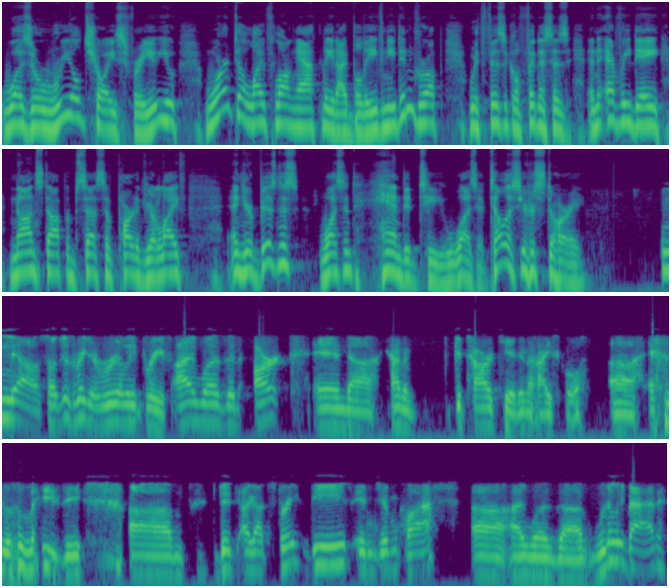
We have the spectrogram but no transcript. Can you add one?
was a real choice for you. You weren't a lifelong athlete, I believe, and you didn't grow up with physical fitness as an everyday, nonstop, obsessive part of your life. And your business wasn't handed to you, was it? Tell us your story. No, so just make it really brief. I was an art and uh, kind of guitar kid in high school uh, and lazy. Um, did I got straight D's in gym class? Uh, I was uh, really bad.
